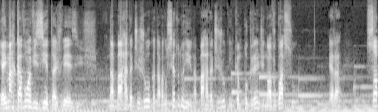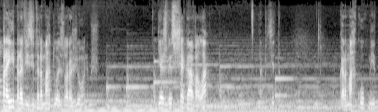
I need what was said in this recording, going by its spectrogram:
E aí marcava uma visita, às vezes, na Barra da Tijuca, eu estava no centro do Rio, na Barra da Tijuca, em Campo Grande, em Nova Iguaçu, era só para ir para a visita era mais duas horas de ônibus. E às vezes chegava lá, na visita, o cara marcou comigo.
